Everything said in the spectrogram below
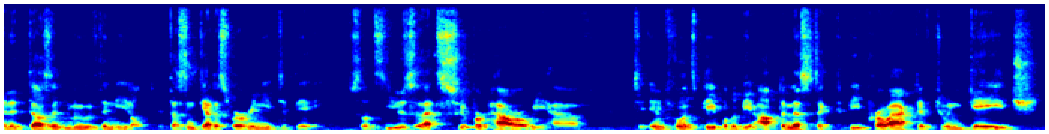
and it doesn't move the needle. It doesn't get us where we need to be. So let's use that superpower we have to influence people to be optimistic, to be proactive, to engage,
